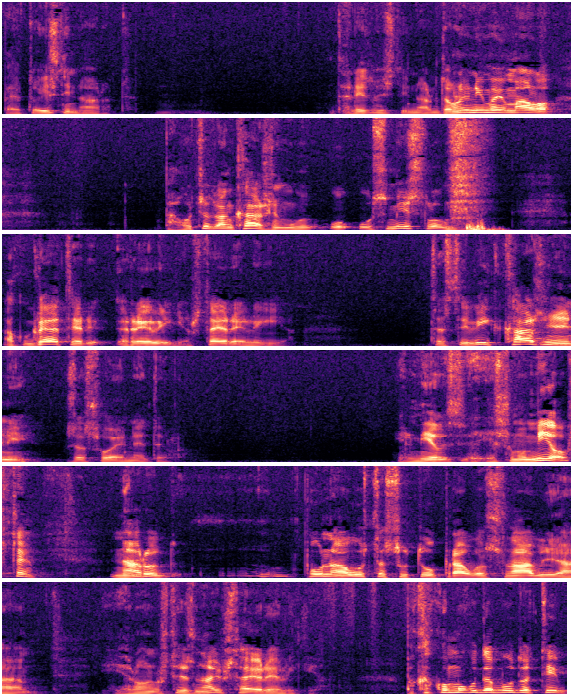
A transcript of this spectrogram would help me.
Pa je to isti narod. Da li je to isti narod? Da oni imaju malo... Pa hoću da vam kažem, u, u, u smislu, ako gledate religija, šta je religija? Da ste vi kažnjeni za svoje nedelo. Jer mi, jesmo mi uopšte narod, puna usta su tu pravoslavlja, jer ono što znaju šta je religija. Pa kako mogu da budu ti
